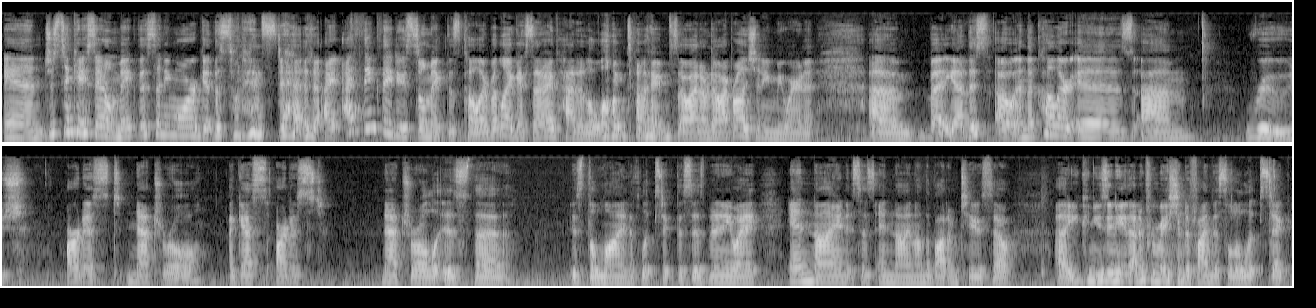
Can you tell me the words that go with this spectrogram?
And just in case they don't make this anymore, get this one instead. I, I think they do still make this color, but like I said, I've had it a long time, so I don't know. I probably shouldn't even be wearing it. Um, but yeah, this, oh, and the color is um, Rouge Artist Natural. I guess Artist Natural is the is the line of lipstick this is. But anyway, N9, it says N9 on the bottom too, so uh, you can use any of that information to find this little lipstick.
